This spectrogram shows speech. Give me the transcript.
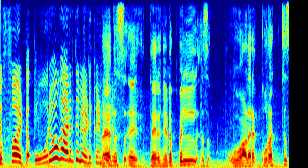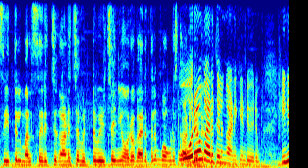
എഫേർട്ട് ഓരോ കാര്യത്തിലും എടുക്കേണ്ടത് തെരഞ്ഞെടുപ്പിൽ വളരെ കുറച്ച് സീറ്റിൽ മത്സരിച്ച് കാണിച്ച വിട്ടുവീഴ്ച ഇനി ഓരോ കാര്യത്തിലും കോൺഗ്രസ് ഓരോ. കാര്യത്തിലും കാണിക്കേണ്ടി വരും. ഇനി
